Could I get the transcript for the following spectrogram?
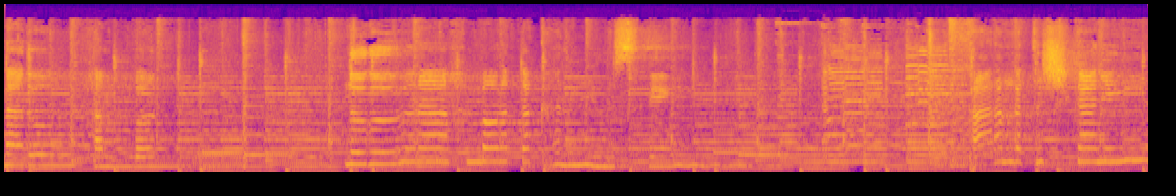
나도 한번 같은 시간이야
